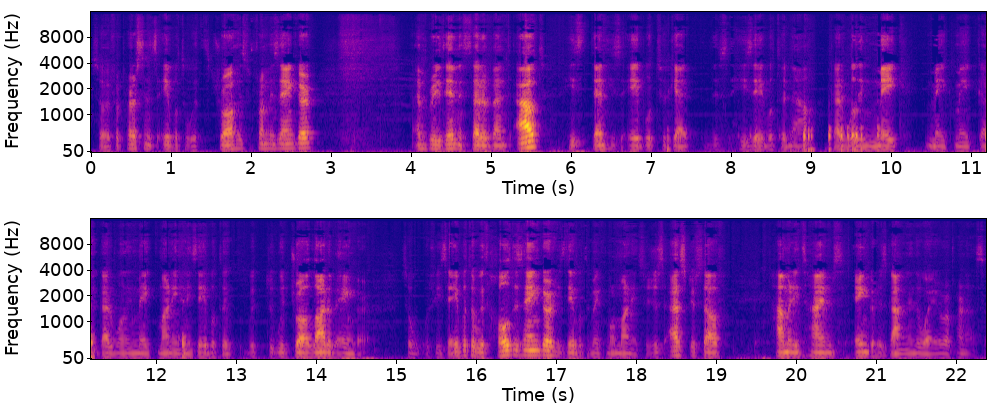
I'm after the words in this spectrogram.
So if a person is able to withdraw his, from his anger and breathe in instead of vent out, he's then he's able to get this. He's able to now, God willing, make make make uh, God willing make money, and he's able to, to withdraw a lot of anger. So if he's able to withhold his anger, he's able to make more money. So just ask yourself how many times anger has gotten in the way of our parnasa.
